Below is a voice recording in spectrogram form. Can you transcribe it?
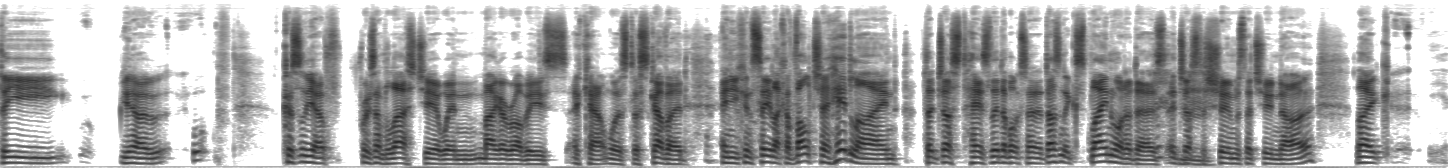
the, you know, because, f- for example, last year when Margot Robbie's account was discovered, and you can see like a vulture headline that just has Letterboxd and it doesn't explain what it is, it just assumes that you know. Like, do you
